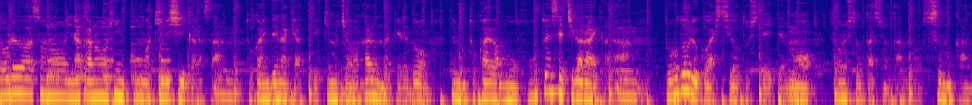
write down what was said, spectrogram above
それはその田舎の貧困は厳しいからさ、うん。都会に出なきゃっていう気持ちは分かるんだけれど、でも都会はもう本当に世知辛いから、うん。労働力は必要としていても、その人たちのための住む環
